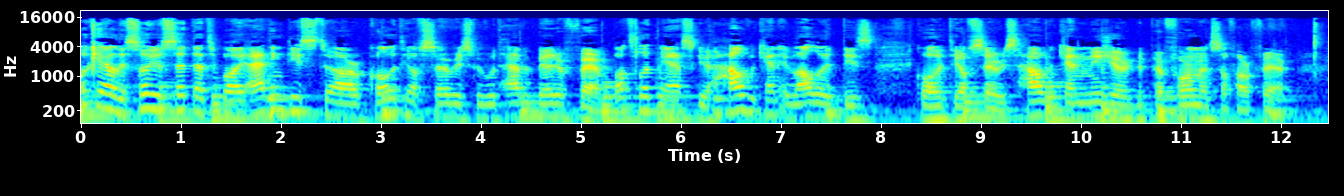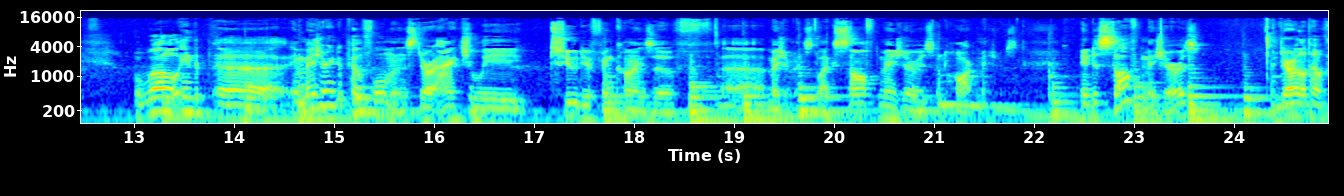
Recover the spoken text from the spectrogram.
Okay, Ali, so you said that by adding this to our quality of service, we would have a better firm. But let me ask you how we can evaluate this quality of service, how we can measure the performance of our firm. Well, in the uh, in measuring the performance, there are actually two different kinds of uh, measurements, like soft measures and hard measures. In the soft measures, there are a lot of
